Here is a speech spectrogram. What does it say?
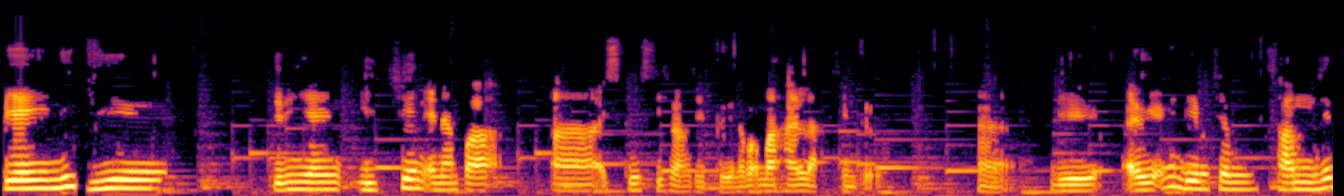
yang ini dia jenis yang licin and nampak uh, eksklusif lah macam tu nampak mahal lah macam tu. Ha, dia I ingat kan dia macam sama macam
